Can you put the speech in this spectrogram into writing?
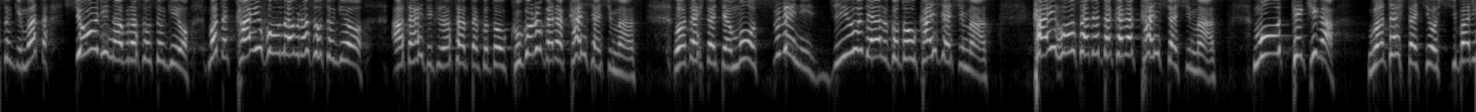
注ぎまた勝利の油注ぎをまた解放の油注ぎを与えてくださったことを心から感謝します。私たちはもうすでに自由であることを感謝します。解放されたから感謝します。もう敵が私たちを縛り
